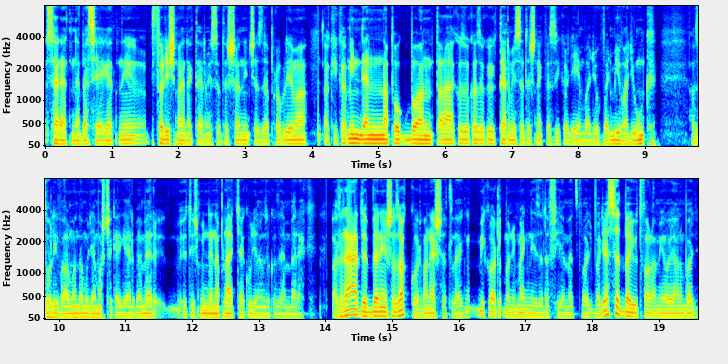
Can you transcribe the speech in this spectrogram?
szeretne beszélgetni. Fölismernek természetesen, nincs ezzel probléma. Akik a mindennapokban találkozók, azok ők természetesnek veszik, hogy én vagyok, vagy mi vagyunk az Olival mondom, ugye most csak Egerbe, mert őt is minden nap látják ugyanazok az emberek. Az rádöbbenés az akkor van esetleg, mikor mondjuk megnézed a filmet, vagy, vagy eszedbe jut valami olyan, vagy,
